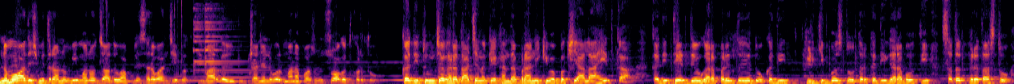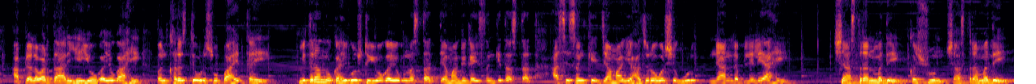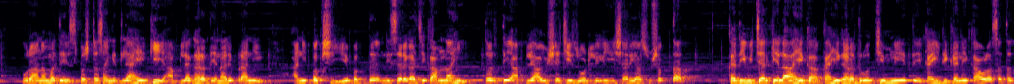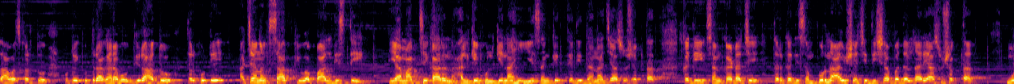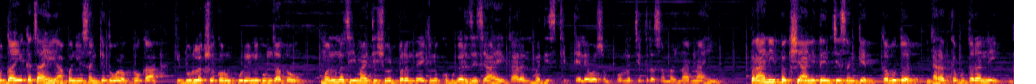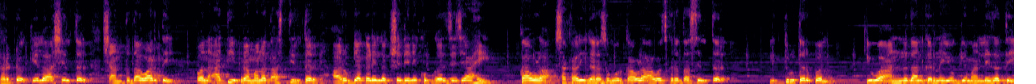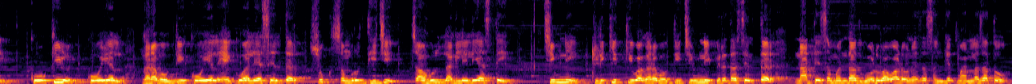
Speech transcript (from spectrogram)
नमो आदेश मित्रांनो मी मनोज जाधव आपले सर्वांचे भक्ती मार्ग युट्यूब चॅनेलवर मनापासून स्वागत करतो. कधी तुमच्या घरात अचानक एखादा प्राणी किंवा पक्षी आला आहेत का? कधी थेट देव घरापर्यंत येतो कधी खिडकीत बसतो तर कधी घराभोवती सतत फिरत असतो. आपल्याला वाटतं अरे हे योगायोग आहे पण खरंच तेवढं सोपं आहेत का हे? मित्रांनो काही गोष्टी योगायोग नसतात त्यामागे काही संकेत असतात. असे संकेत ज्यामागे हजारो वर्ष गूढ ज्ञान लपलेले आहे. शास्त्रांमध्ये कशून शास्त्रामध्ये पुराणामध्ये स्पष्ट सांगितले आहे की आपल्या घरात येणारे प्राणी आणि पक्षी हे फक्त निसर्गाचे काम नाही तर ते आपल्या आयुष्याची जोडलेली इशारे असू शकतात. कधी विचार केला आहे का? काही घरात रोज चिमणी येते काही ठिकाणी कावळा सतत आवाज करतो कुठे कुत्रा घराभोवती राहतो तर कुठे अचानक साप किंवा पाल दिसते. या मागचे कारण हलके फुलके नाही हे संकेत कधी धनाचे असू शकतात कधी संकटाचे तर कधी संपूर्ण आयुष्याची दिशा बदलणारे असू शकतात. मुद्दा एकच आहे आपण हे संकेत ओळखतो का? की दुर्लक्ष करून पुढे निघून जातो. म्हणूनच ही माहिती शेवटपर्यंत ऐकणं खूप गरजेचे आहे कारण मध्ये स्किप केल्यावर संपूर्ण चित्र समजणार नाही. प्राणी पक्षी आणि त्यांचे संकेत. कबूतर. घरात कबुतरांनी घरट केलं असेल तर शांतता वाढते. पण अति प्रमाणात असतील तर आरोग्याकडे लक्ष देणे खूप गरजेचे आहे. कावळा. सकाळी घरासमोर कावळा आवाज करत असेल तर पितृतर्पण किंवा अन्नदान करणे योग्य मानले जाते. कोकिळ कोयल. घराभोवती कोयल ऐकू आले असेल तर सुख समृद्धीची चाहूल लागलेली असते. चिमणी खिडकीत किंवा घराभोवती चिमणी फिरत असेल तर नातेसंबंधात गोडवा वाढवण्याचा संकेत मानला जातो.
